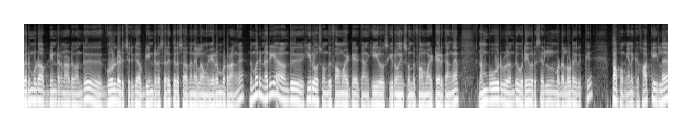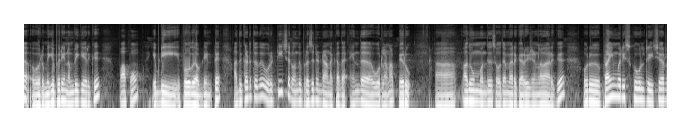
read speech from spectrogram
பெர்முடா அப்படின்ற நாடு வந்து கோல்டு அடிச்சிருக்கு அப்படின்ற சரித்திர சாதனையில் அவங்க இடம்படுறாங்க இந்த மாதிரி நிறையா வந்து ஹீரோஸ் வந்து ஃபார்ம் ஆகிட்டே இருக்காங்க. ஹீரோஸ் ஹீரோயின்ஸ் வந்து ஃபார்ம் ஆகிட்டே இருக்காங்க. நம்ம ஊர் வந்து ஒரே ஒரு செல் மெடலோடு இருக்குது பார்ப்போம். எனக்கு ஹாக்கியில் ஒரு மிகப்பெரிய நம்பிக்கை இருக்குது பார்ப்போம். எப்படி போகுது அப்படின்ட்டு. அதுக்கடுத்தது ஒரு டீச்சர் வந்து பிரசிடெண்ட் ஆன கதை. எந்த ஊர்லனா பெரு. அதுவும் வந்து சவுத் அமெரிக்கா ரீஜனில் தான் இருக்குது ஒரு primary school teacher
